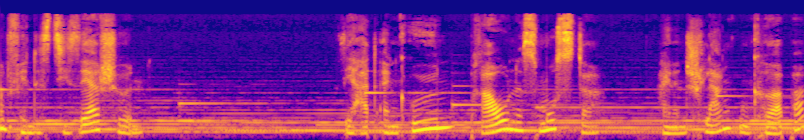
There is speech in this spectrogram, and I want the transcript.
und findest sie sehr schön. Sie hat ein grün-braunes Muster, einen schlanken Körper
